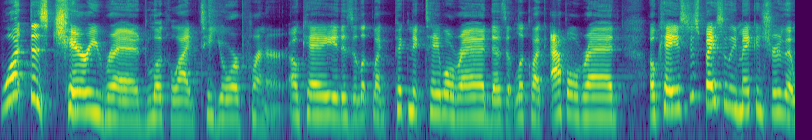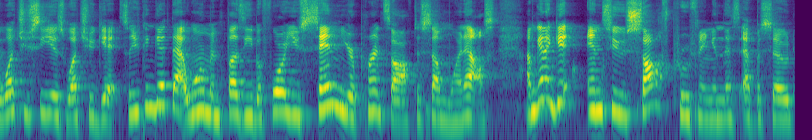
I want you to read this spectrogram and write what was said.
what does cherry red look like to your printer? Okay, does it look like picnic table red? Does it look like apple red? Okay, it's just basically making sure that what you see is what you get. So you can get that warm and fuzzy before you send your prints off to someone else. I'm gonna get into soft proofing in this episode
